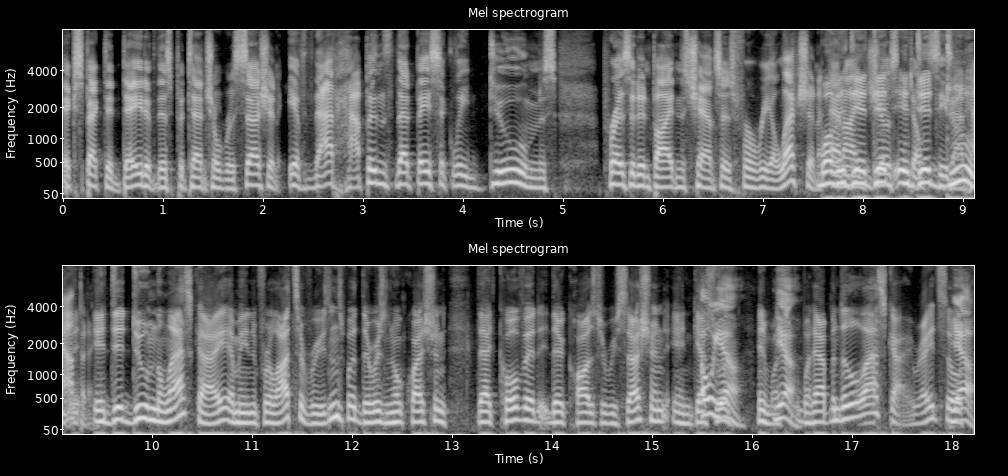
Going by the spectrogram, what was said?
expected date of this potential recession. If that happens, that basically dooms President Biden's chances for reelection. Well, and it did. I just did it did doom. It did doom the last guy. I mean, for lots of reasons, but there was no question that COVID that caused a recession. And guess Oh, what? yeah. And what, Yeah. what happened to the last guy, right? So Yeah.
